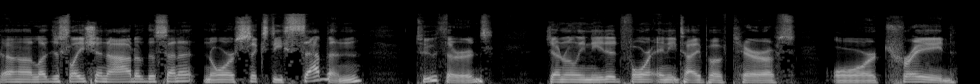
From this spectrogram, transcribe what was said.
uh, legislation out of the Senate, nor 67, two thirds, generally needed for any type of tariffs or trade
